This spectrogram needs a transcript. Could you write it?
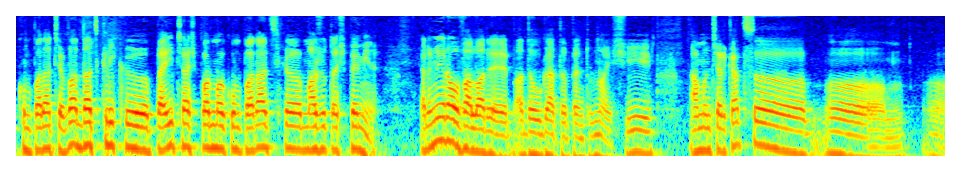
cumpărat ceva, dați click uh, pe aici și pe urmă cumpărați că mă ajută și pe mine care nu era o valoare adăugată pentru noi și am încercat să uh, uh,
